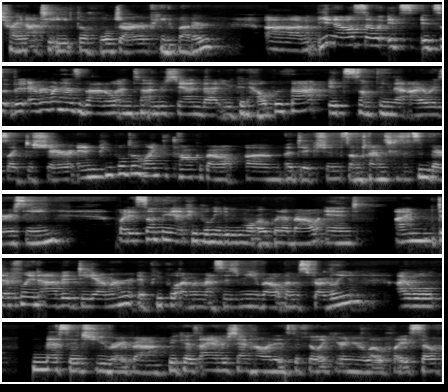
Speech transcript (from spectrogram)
try not to eat the whole jar of peanut butter um, you know, so it's it's everyone has a battle, and to understand that you can help with that, it's something that I always like to share. And people don't like to talk about um, addiction sometimes because it's embarrassing, but it's something that people need to be more open about. And I'm definitely an avid DMer. If people ever message me about them struggling, I will message you right back because I understand how it is to feel like you're in your low place. So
